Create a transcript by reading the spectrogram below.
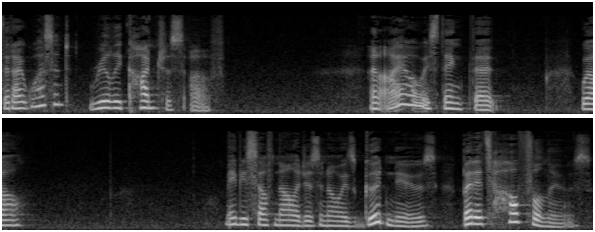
that I wasn't really conscious of. And I always think that, well, maybe self knowledge isn't always good news, but it's helpful news.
